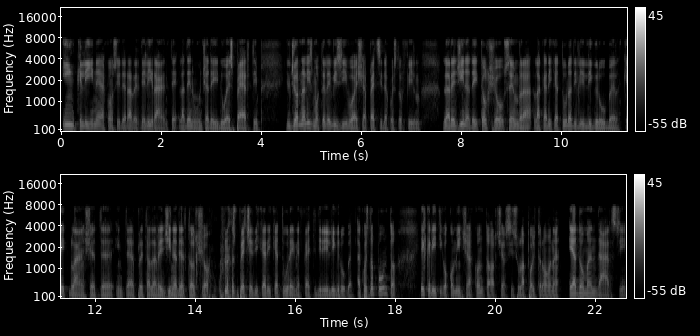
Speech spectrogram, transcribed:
incline a considerare delirante la denuncia dei due esperti. Il giornalismo televisivo esce a pezzi da questo film. La regina dei talk show sembra la caricatura di Lily Gruber. Kate Blanchett eh, interpreta la regina del talk show, una specie di caricatura in effetti di Lily Gruber. A questo punto il critico comincia a contorcersi sulla poltrona e a domandarsi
